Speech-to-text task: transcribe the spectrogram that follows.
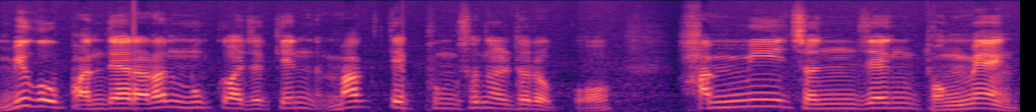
미국 반대라는 문구가 적힌 막대 풍선을 들었고 한미 전쟁 동맹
